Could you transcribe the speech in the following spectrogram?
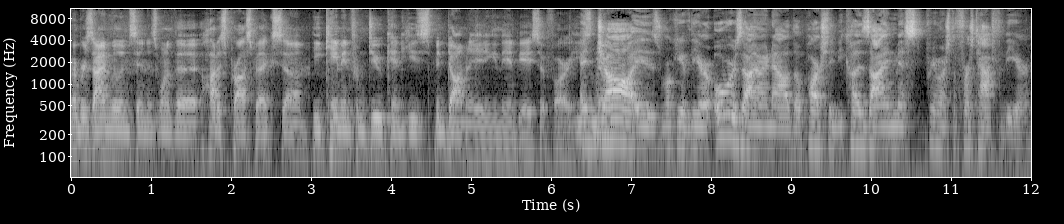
Remember, Zion Williamson is one of the hottest prospects. Um, he came in from Duke and he's been dominating in the NBA so far. He's and known- Ja is Rookie of the Year over Zion right now, though partially because Zion missed pretty much the first half of the year.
